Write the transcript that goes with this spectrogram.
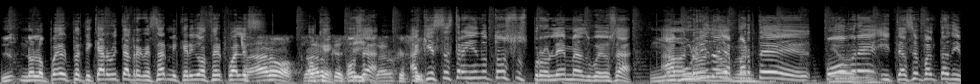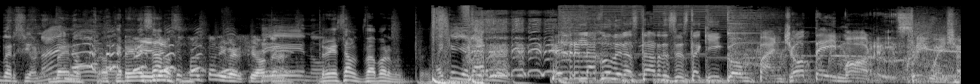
¿Nos lo puedes platicar ahorita al regresar, mi querido Fer? ¿Cuál es? Claro, claro Ok. que sí, O sea, claro que sí. aquí estás trayendo todos tus problemas, güey. O sea, No, aburrido no, no, y aparte pobre Dios, y te hace falta diversión. Ay, Bueno, no. ok, Sí, regresamos. hace falta diversión. Sí, no. Regresamos, por favor. Hay que llevarlo. El relajo de las tardes está aquí con Panchote y Morris. Freeway Show.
